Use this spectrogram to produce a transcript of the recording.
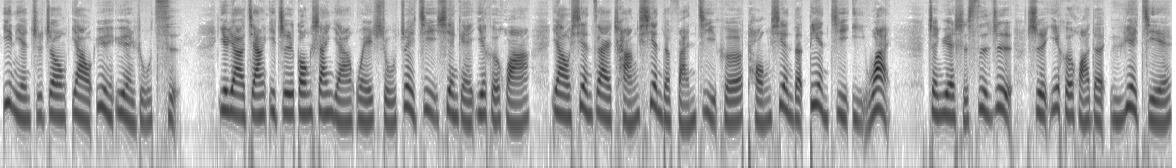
一年之中要月月如此。又要将一只公山羊为赎罪祭献给耶和华，要献在长线的燔祭和铜线的奠祭以外。正月十四日是耶和华的逾越节，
